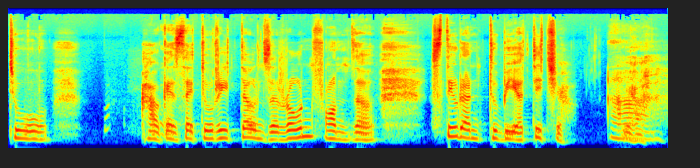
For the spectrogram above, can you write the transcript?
to, how can I say, to return the role from the student to be a teacher. Ah.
